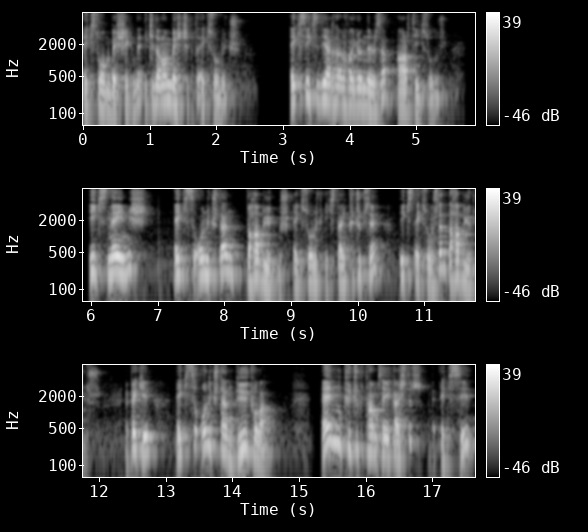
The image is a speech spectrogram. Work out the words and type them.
Eksi 15 şeklinde. 2'den 15 çıktı. Eksi 13. Eksi x'i diğer tarafa gönderirsem artı x olur. x neymiş? Eksi 13'ten daha büyükmüş. Eksi 13 x'ten küçükse x eksi 13'ten daha büyüktür. E peki eksi 13'ten büyük olan en küçük tam sayı kaçtır? E, Eksi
